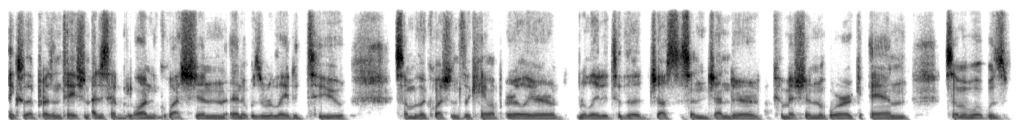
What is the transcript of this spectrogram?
Thanks for that presentation. I just had one question, and it was related to some of the questions that came up earlier related to the Justice and Gender Commission work. And some of what was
